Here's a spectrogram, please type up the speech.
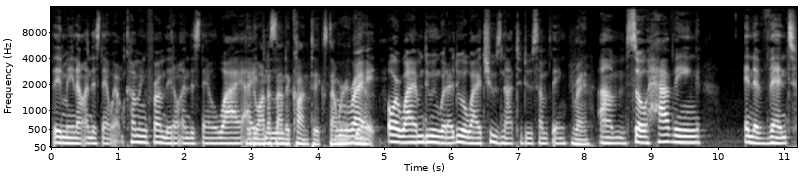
They may not understand where I'm coming from. They don't understand why they I don't understand the context and where right yeah. or why I'm doing what I do or why I choose not to do something. Right. Um. So having an event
